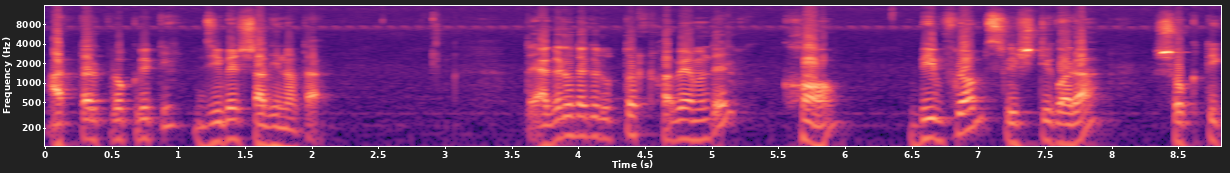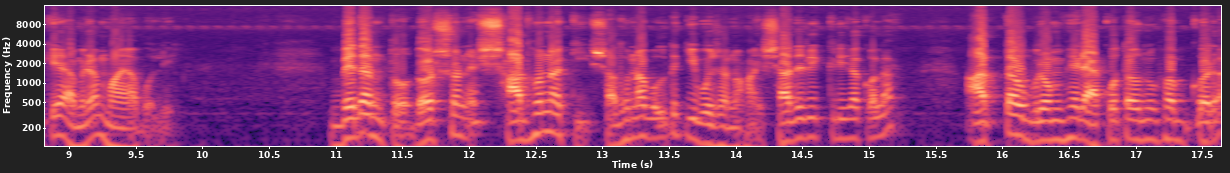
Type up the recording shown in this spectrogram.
আত্মার প্রকৃতি, জীবের স্বাধীনতা। তো এগারো দাগের উত্তর হবে আমাদের খ, বিভ্রম সৃষ্টি করা শক্তিকে আমরা মায়া বলি। বেদান্ত দর্শনের সাধনা কি? সাধনা বলতে কি বোঝানো হয়? শারীরিক ক্রিয়াকলাপ, আত্মা ও ব্রহ্মের একতা অনুভব করা,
